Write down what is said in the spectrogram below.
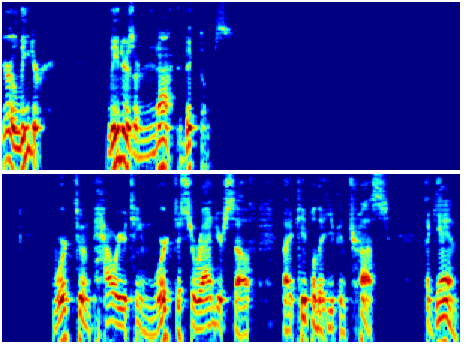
You're a leader. Leaders are not victims. Work to empower your team. Work to surround yourself by people that you can trust. Again,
